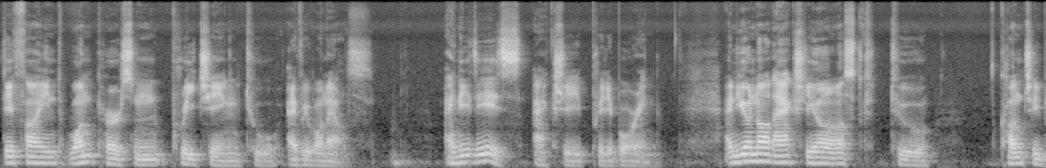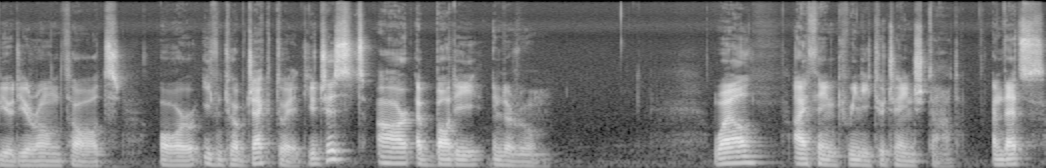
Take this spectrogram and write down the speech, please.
they find one person preaching to everyone else. And it is actually pretty boring. And you're not actually asked to contribute your own thoughts or even to object to it. You just are a body in the room. Well, I think we need to change that. And that's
